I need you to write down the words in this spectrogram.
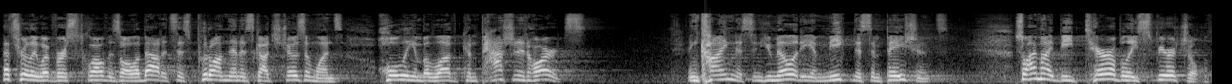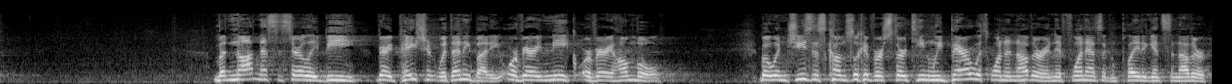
that's really what verse 12 is all about. It says, Put on then as God's chosen ones, holy and beloved, compassionate hearts, and kindness, and humility, and meekness, and patience. So I might be terribly spiritual but not necessarily be very patient with anybody or very meek or very humble. But when Jesus comes, look at verse 13, we bear with one another, and if one has a complaint against another,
